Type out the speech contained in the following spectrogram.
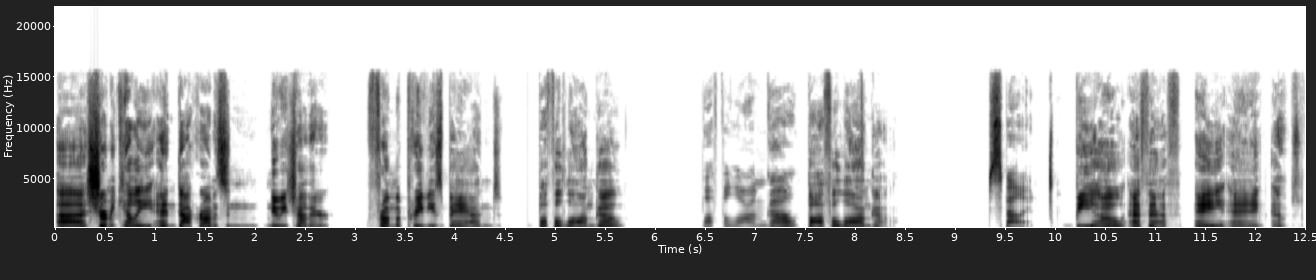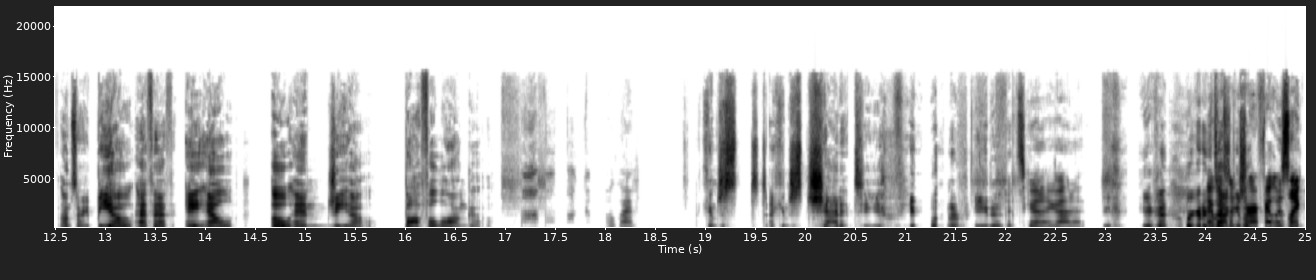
uh, Sherman Kelly and Doc Robinson knew each other from a previous band, Buffalongo. Buffalongo? Boffalongo. Spell it. B O F F A A. I'm sorry. B O F F A L O N G O. Boffalongo. Okay. I can just I can just chat it to you if you want to read it. That's good. I got it. You're gonna, we're going to I wasn't sure if it was like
